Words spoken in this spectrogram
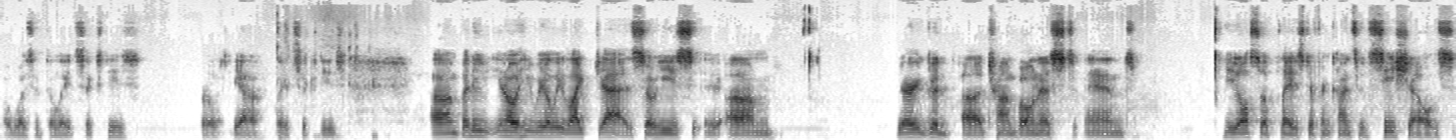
what was it, the late '60s? Early, yeah, late '60s um, but he, you know, he really liked jazz, so he's um, very good uh, trombonist, and he also plays different kinds of seashells.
